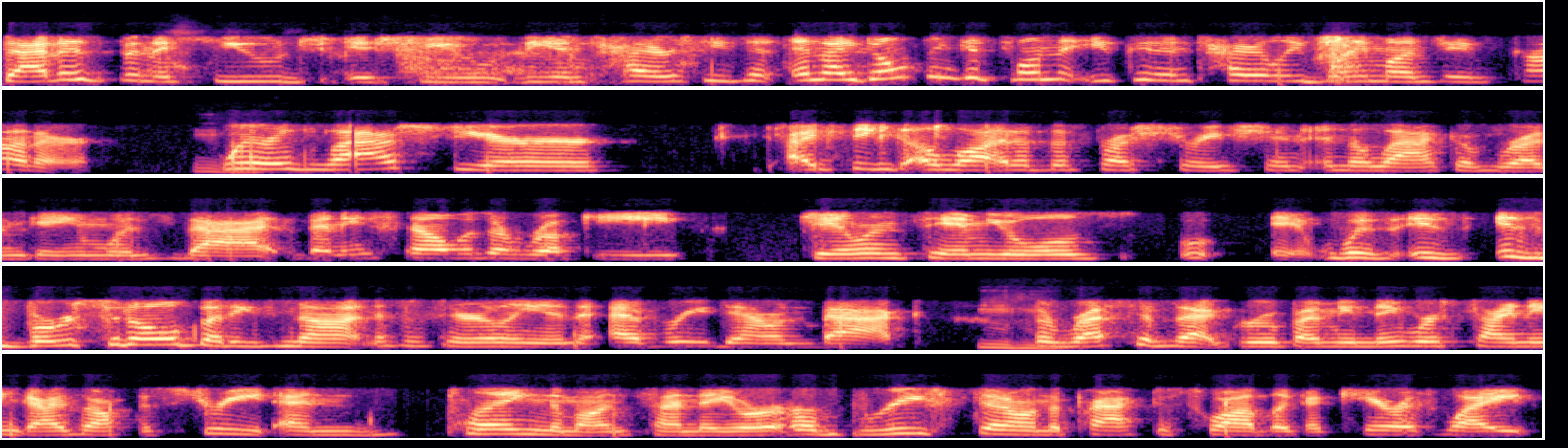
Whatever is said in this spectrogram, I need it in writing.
that has been a huge issue the entire season, and I don't think it's one that you can entirely blame on James Conner. Mhm. Whereas last year, I think a lot of the frustration and the lack of run game was that Benny Snell was a rookie. Jaylen Samuels it was is is versatile, but he's not necessarily an every down back. Mhm. The rest of that group, I mean, they were signing guys off the street and playing them on Sunday, or, or briefed it on the practice squad like a Kerrith Whyte,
